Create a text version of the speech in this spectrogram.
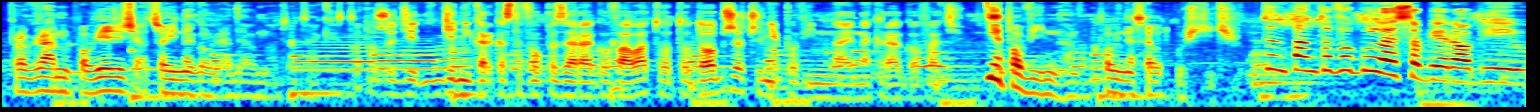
programy powiedzieć, a co innego gadał, no to tak. To To, że dzie- dziennikarka z TVP zareagowała, to, to dobrze, czy nie powinna jednak reagować? nie powinna, no, powinna sobie odpuścić. Ten pan to w ogóle sobie robił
